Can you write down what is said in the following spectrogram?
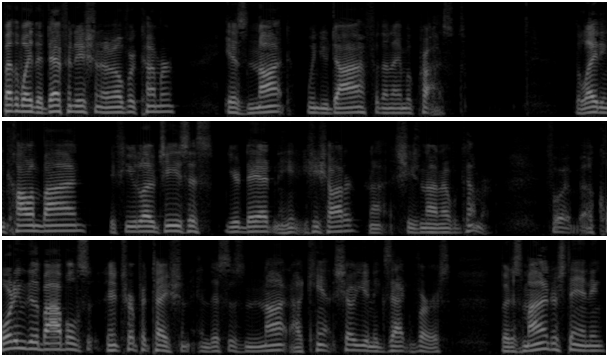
By the way, the definition of an overcomer is not when you die for the name of Christ. The lady in Columbine, if you love Jesus, you're dead, and he, he shot her. Not, she's not an overcomer for according to the Bible's interpretation, and this is not I can't show you an exact verse, but it's my understanding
